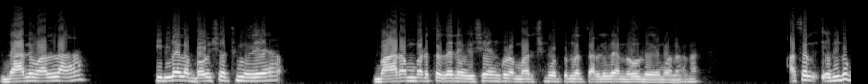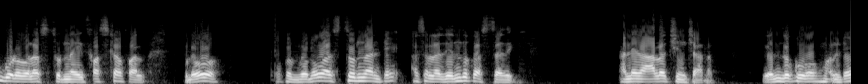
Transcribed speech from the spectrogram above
దానివల్ల పిల్లల భవిష్యత్తు మీద భారం పడుతుందనే విషయం కూడా మర్చిపోతున్న తల్లిదండ్రులు ఏమన్నా అసలు ఎందుకు గొడవలు వస్తున్నాయి? ఫస్ట్ ఆఫ్ ఆల్ ఇప్పుడు ఒక గొడవ వస్తుందంటే అసలు అది ఎందుకు వస్తుంది అనేది ఆలోచించాలి. ఎందుకు అంటే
